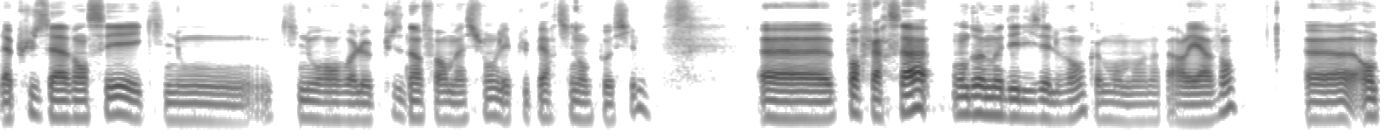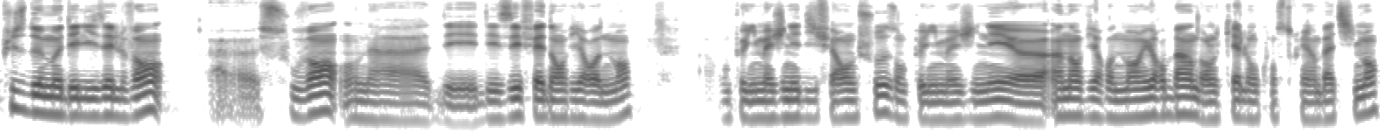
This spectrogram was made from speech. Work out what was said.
la plus avancée et qui nous, qui nous renvoie le plus d'informations les plus pertinentes possibles. pour faire ça, on doit modéliser le vent, comme on en a parlé avant. en plus de modéliser le vent, euh, souvent, on a des, effets d'environnement. On peut imaginer différentes choses. On peut imaginer euh, un environnement urbain dans lequel on construit un bâtiment.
